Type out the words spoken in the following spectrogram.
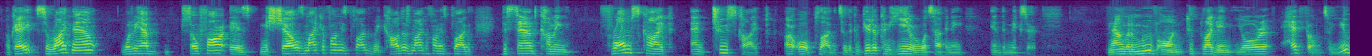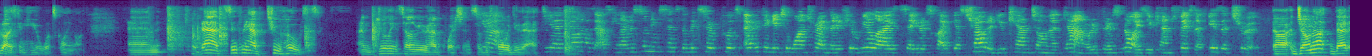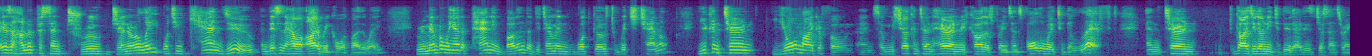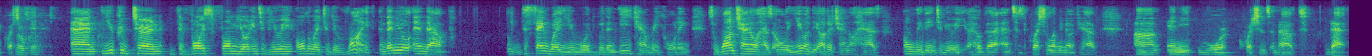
Okay, so right now, what we have so far is Michelle's microphone is plugged, Ricardo's microphone is plugged, the sound coming from Skype and to Skype are all plugged, so the computer can hear what's happening in the mixer. Now I'm going to move on to plug in your headphones so you guys can hear what's going on. And for that, since we have two hosts, and Julie is telling me we have questions, so Yeah. before we do that, Yeah, John was asking. I'm assuming since the mixer puts everything into one track, that if you realize, say, your Skype gets shouted, you can tone it down, or if there's noise, you can fix it. Is it true? Uh, Jonah, that is 100% true generally. What you can do, and this is how I record, by the way, remember we had a panning button that determined what goes to which channel? You can turn your microphone, and so Michelle can turn her and Ricardo's, for instance, all the way to the left and turn, guys, you don't need to do that, it's just answering questions Okay. and you could turn the voice from your interviewee all the way to the right, and then you'll end up the same way you would with an Ecamm recording. So one channel has only you, and the other channel has only the interviewee. I hope that answers the question. Let me know if you have um, any more questions about that.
